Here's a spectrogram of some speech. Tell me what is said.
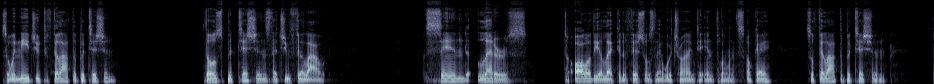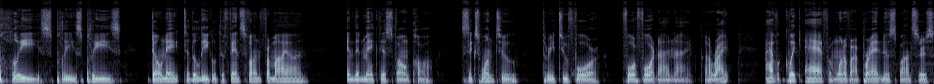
So we need you to fill out the petition. Those petitions that you fill out, send letters to all of the elected officials that we're trying to influence, okay? So fill out the petition. Please, please, please donate to the Legal Defense Fund for Myon and then make this phone call 612 324 4499. All right? I have a quick ad from one of our brand new sponsors.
